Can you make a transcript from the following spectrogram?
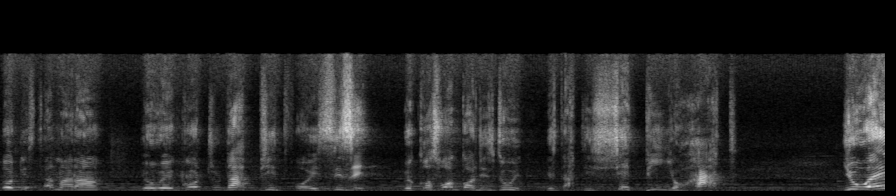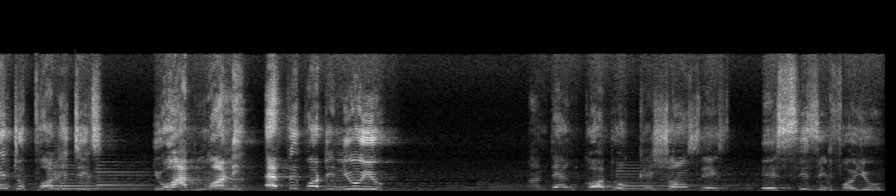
So this time around, you will go through that pit for a season. Because what God is doing is that He's shaping your heart. You were into politics, you had money, everybody knew you. And then God occasions a, a season for you.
